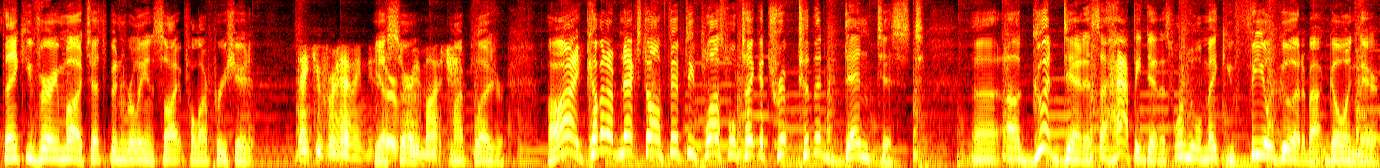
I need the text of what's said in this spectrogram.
Thank you very much. That's been really insightful. I appreciate it. Thank you for having me, Yes, sir, sir. Very much. My pleasure. All right. Coming up next on 50 Plus, we'll take a trip to the dentist. Uh, a good dentist, a happy dentist, one who will make you feel good about going there.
